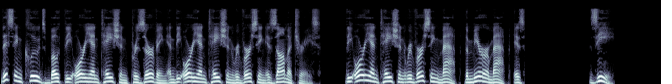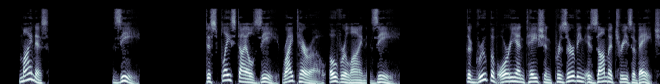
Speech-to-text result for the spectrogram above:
This includes both the orientation-preserving and the orientation-reversing isometries. The orientation-reversing map, the mirror map, is Z minus Z display style z overline z the group of orientation preserving isometries of H,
